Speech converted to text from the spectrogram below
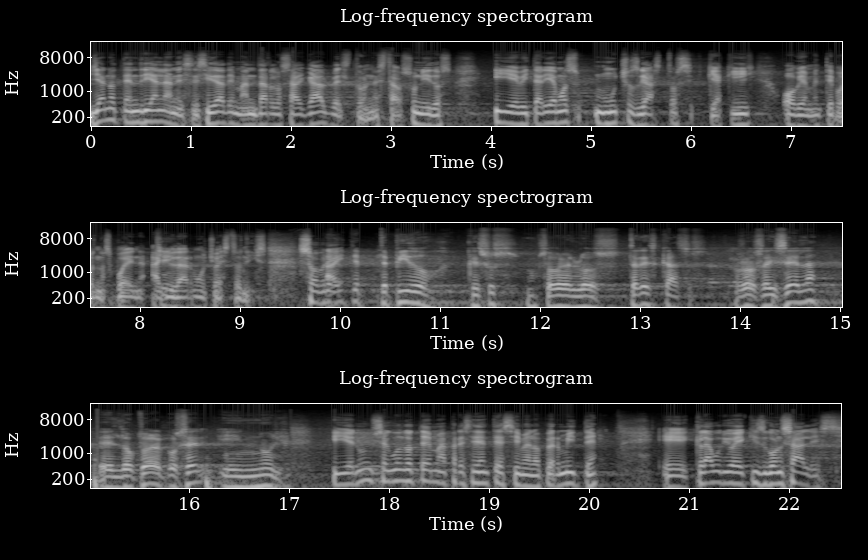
ya no tendrían la necesidad de mandarlos a Galveston, Estados Unidos, y evitaríamos muchos gastos que aquí obviamente pues, nos pueden ayudar mucho a estos niños. Sobre... Ahí te, pido, Jesús, sobre los tres casos, Rosa Isela, el doctor Alcocer y Nuri. Y en un segundo tema, presidente, si me lo permite, eh, Claudio X González,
